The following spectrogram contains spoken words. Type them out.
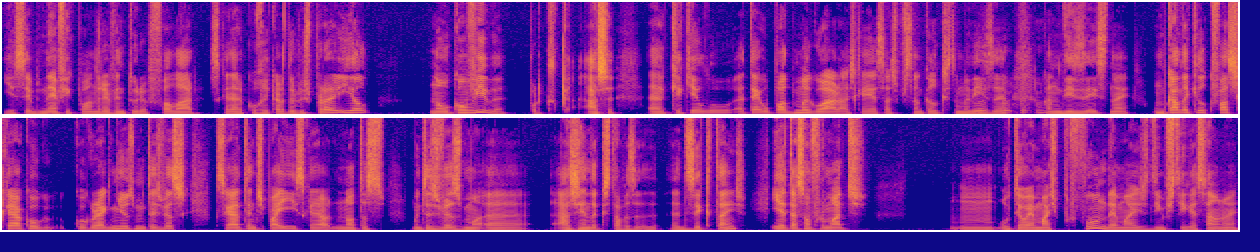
Ia ser benéfico para o André Ventura falar, se calhar, com o Ricardo Aruz Pereira e ele não o convida, porque acha ah, que aquilo até o pode magoar. Acho que é essa a expressão que ele costuma dizer Hum, hum, hum. quando diz isso, não é? Um bocado aquilo que fazes, se calhar, com, o- com o Greg News, muitas vezes, que se calhar atendes para aí, se calhar nota-se muitas vezes ah, a agenda que estavas a, a dizer que tens, e até são formatos. o teu é mais profundo, é mais de investigação, não é?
